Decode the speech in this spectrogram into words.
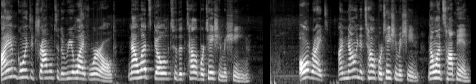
I am going to travel to the real life world. Now let's go to the teleportation machine. Alright, I'm now in the teleportation machine. Now let's hop in.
